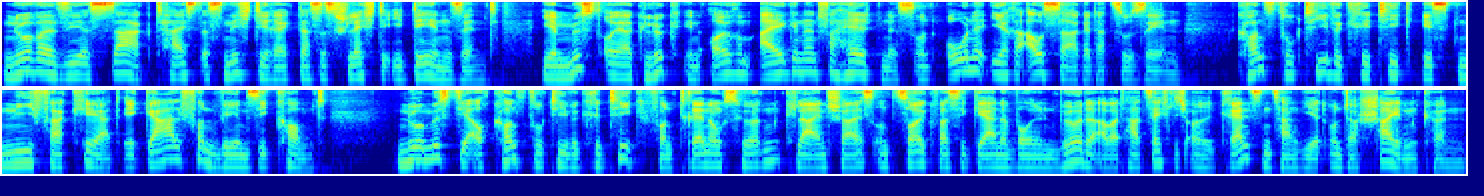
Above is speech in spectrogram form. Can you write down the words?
Nur weil sie es sagt, heißt es nicht direkt, dass es schlechte Ideen sind. Ihr müsst euer Glück in eurem eigenen Verhältnis und ohne ihre Aussage dazu sehen. Konstruktive Kritik ist nie verkehrt, egal von wem sie kommt. Nur müsst ihr auch konstruktive Kritik von Trennungshürden, Kleinscheiß und Zeug, was sie gerne wollen würde, aber tatsächlich eure Grenzen tangiert, unterscheiden können.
